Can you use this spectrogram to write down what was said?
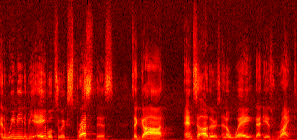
And we need to be able to express this to God and to others in a way that is right,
